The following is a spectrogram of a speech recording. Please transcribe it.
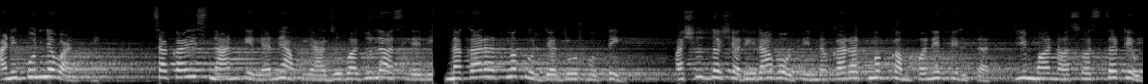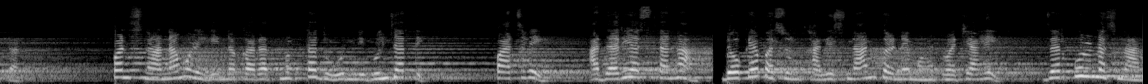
आणि पुण्य वाढते. सकाळी स्नान केल्याने आपल्या आजूबाजूला असलेली नकारात्मक ऊर्जा दूर होते. अशुद्ध शरीराभोवती नकारात्मक कंपने फिरतात जी मन अस्वस्थ ठेवतात. पण स्नानामुळे ही नकारात्मकता दूर निघून जाते. पाचवे आजारी असताना डोक्यापासून खाली स्नान करणे महत्त्वाचे आहे. जर पूर्ण स्नान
